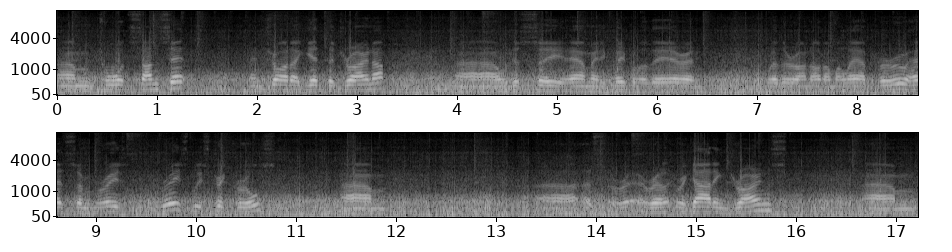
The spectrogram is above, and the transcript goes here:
um, towards sunset and try to get the drone up. Uh, we'll just see how many people are there and whether or not I'm allowed. Peru has some reason, reasonably strict rules um, uh, re regarding drones. Um,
